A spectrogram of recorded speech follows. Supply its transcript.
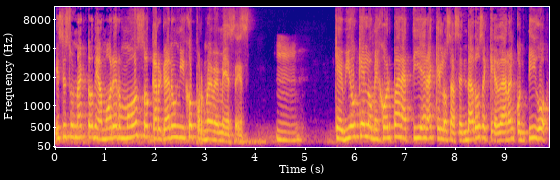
eso es un acto de amor hermoso, cargar a un hijo por nueve meses. Mm que vio que lo mejor para ti era que los hacendados se quedaran contigo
